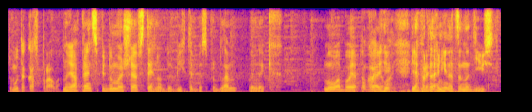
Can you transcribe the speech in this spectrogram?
Тому така справа. Ну, я, в принципі, думаю, що я встигну добігти без проблем великих. Ну, або я, по Давай, давай. я принаймні на це надіюсь.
